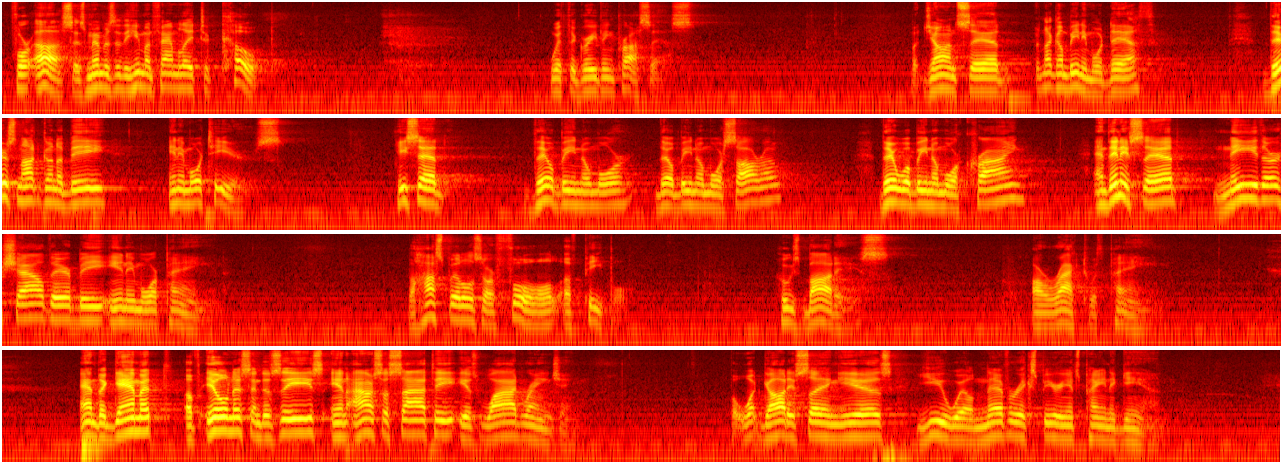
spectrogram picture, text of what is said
for us as members of the human family to cope with the grieving process. But John said, There's not going to be any more death. There's not going to be any more tears. He said, There'll be no more, there'll be no more sorrow. There will be no more crying. And then he said, Neither shall there be any more pain. The hospitals are full of people whose bodies are racked with pain. And the gamut of illness and disease in our society is wide ranging. But what God is saying is, you will never experience pain again.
